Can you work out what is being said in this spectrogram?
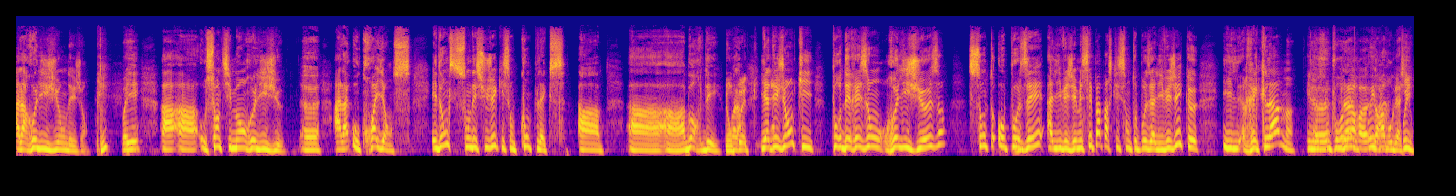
à la religion des gens. Hum. Vous voyez, à, à- au sentiment religieux. euh, à la, aux croyances. Et donc, ce sont des sujets qui sont complexes à, à, à aborder. Voilà. être- Il y a des gens qui, pour des raisons religieuses, sont opposés à l'IVG. Mais c'est pas parce qu'ils sont opposés à l'IVG qu'ils réclament Ils le font pour leur, euh, Oui, leur abrogation. Oui,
